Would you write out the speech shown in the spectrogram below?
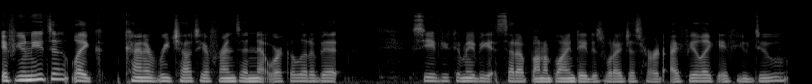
if you need to like kind of reach out to your friends and network a little bit, see if you can maybe get set up on a blind date is what I just heard. I feel like if you do,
